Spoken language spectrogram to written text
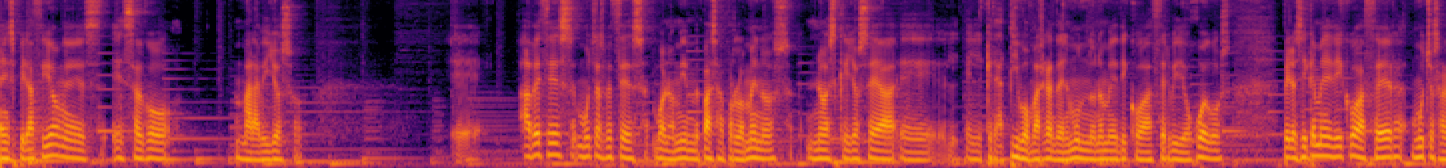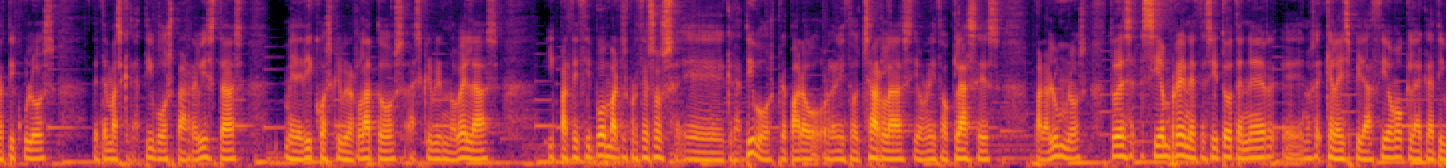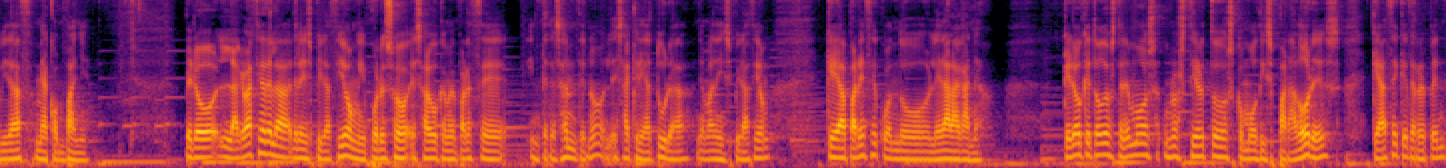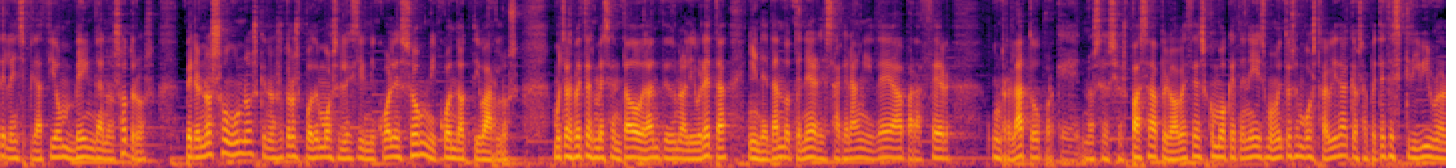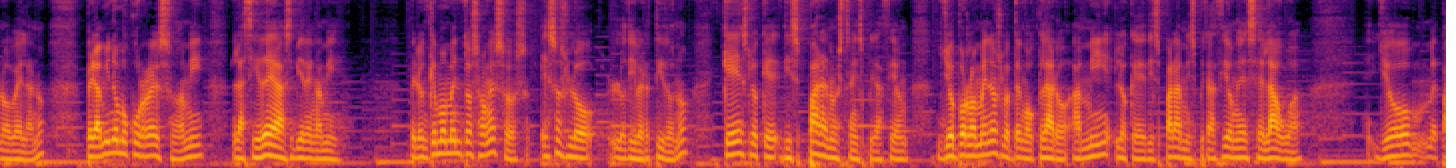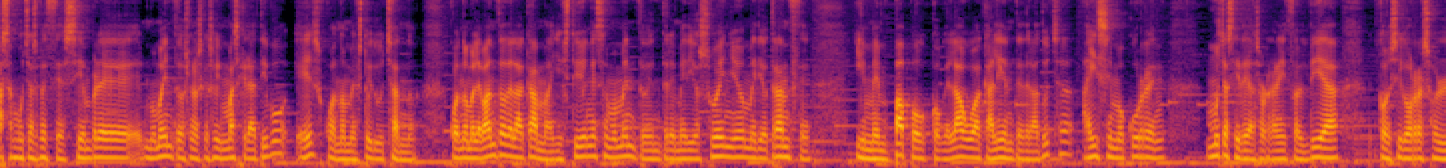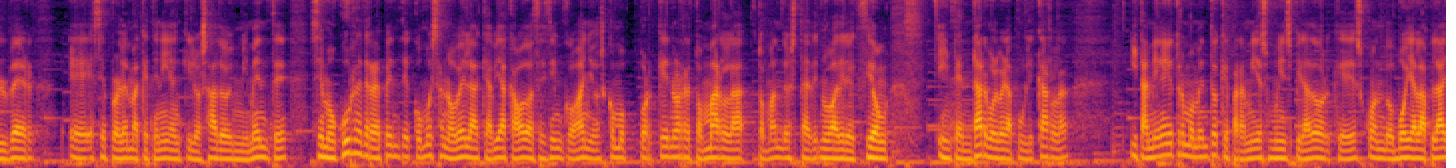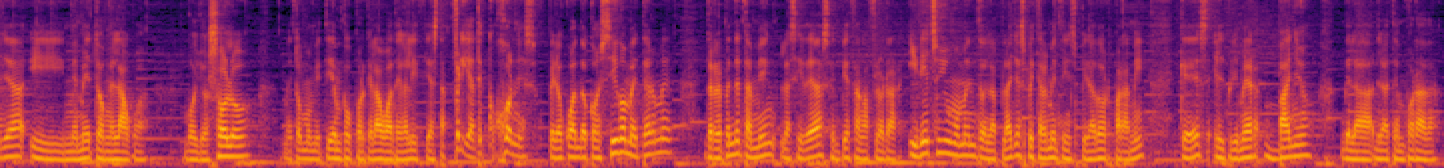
La inspiración es, algo maravilloso. Eh, a veces, muchas veces, bueno, a mí me pasa por lo menos, no es que yo sea eh, el creativo más grande del mundo, no me dedico a hacer videojuegos, pero sí que me dedico a hacer muchos artículos de temas creativos para revistas, me dedico a escribir relatos, a escribir novelas, y participo en varios procesos eh, creativos. Preparo, organizo charlas y organizo clases para alumnos. Entonces siempre necesito tener, eh, no sé, que la inspiración o que la creatividad me acompañe. Pero la gracia de la, de la, inspiración, y por eso es algo que me parece interesante, ¿no? esa criatura llamada inspiración, que aparece cuando le da la gana. Creo que todos tenemos unos ciertos como disparadores que hace que de repente la inspiración venga a nosotros, pero no son unos que nosotros podemos elegir ni cuáles son ni cuándo activarlos. Muchas veces me he sentado delante de una libreta intentando tener esa gran idea para hacer un relato, porque no sé si os pasa, pero a veces como que tenéis momentos en vuestra vida que os apetece escribir una novela, ¿no? Pero a mí no me ocurre eso, a mí las ideas vienen a mí, pero ¿en qué momentos son esos? Eso es lo, divertido, ¿no? ¿Qué es lo que dispara nuestra inspiración? Yo por lo menos lo tengo claro. A mí lo que dispara mi inspiración es el agua. Yo me pasa muchas veces, siempre momentos en los que soy más creativo es cuando me estoy duchando. Cuando me levanto de la cama y estoy en ese momento entre medio sueño, medio trance y me empapo con el agua caliente de la ducha, ahí se me ocurren muchas ideas, organizo el día, consigo resolver eh, ese problema que tenía anquilosado en mi mente, se me ocurre de repente como esa novela que había acabado hace cinco años, como por qué no retomarla tomando esta nueva dirección e intentar volver a publicarla. Y también hay otro momento que para mí es muy inspirador, que es cuando voy a la playa y me meto en el agua. Voy yo solo, me tomo mi tiempo porque el agua de Galicia está fría de cojones, pero cuando consigo meterme, de repente también las ideas empiezan a aflorar. Y de hecho hay un momento en la playa especialmente inspirador para mí, que es el primer baño de la, temporada.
